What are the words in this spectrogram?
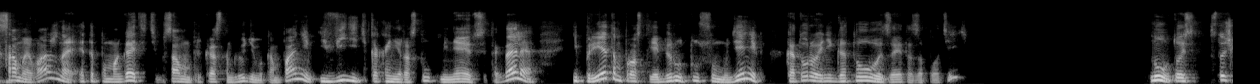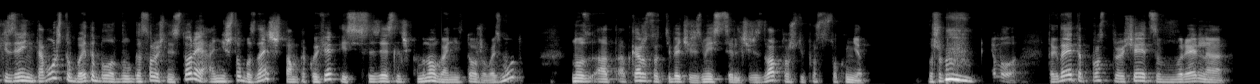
самое важное – это помогать этим самым прекрасным людям и компаниям и видеть, как они растут, меняются и так далее. И при этом просто я беру ту сумму денег, которую они готовы за это заплатить. Ну, то есть с точки зрения того, чтобы это была долгосрочная история, а не чтобы, знаешь, там такой эффект, если здесь слишком много, они тоже возьмут, но от, откажутся от тебя через месяц или через два, потому что у просто столько нет. Потому что не было. Тогда это просто превращается в реально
